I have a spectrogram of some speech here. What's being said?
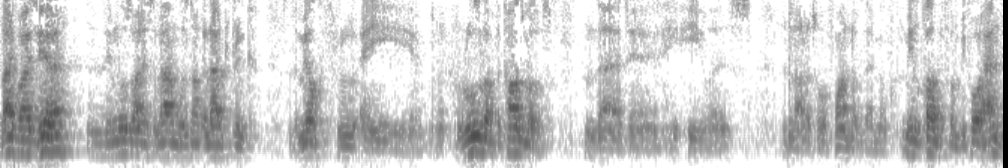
Likewise here, the Musa was not allowed to drink the milk through a rule of the cosmos that uh, he, he was not at all fond of their milk. Min qabl, from beforehand,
